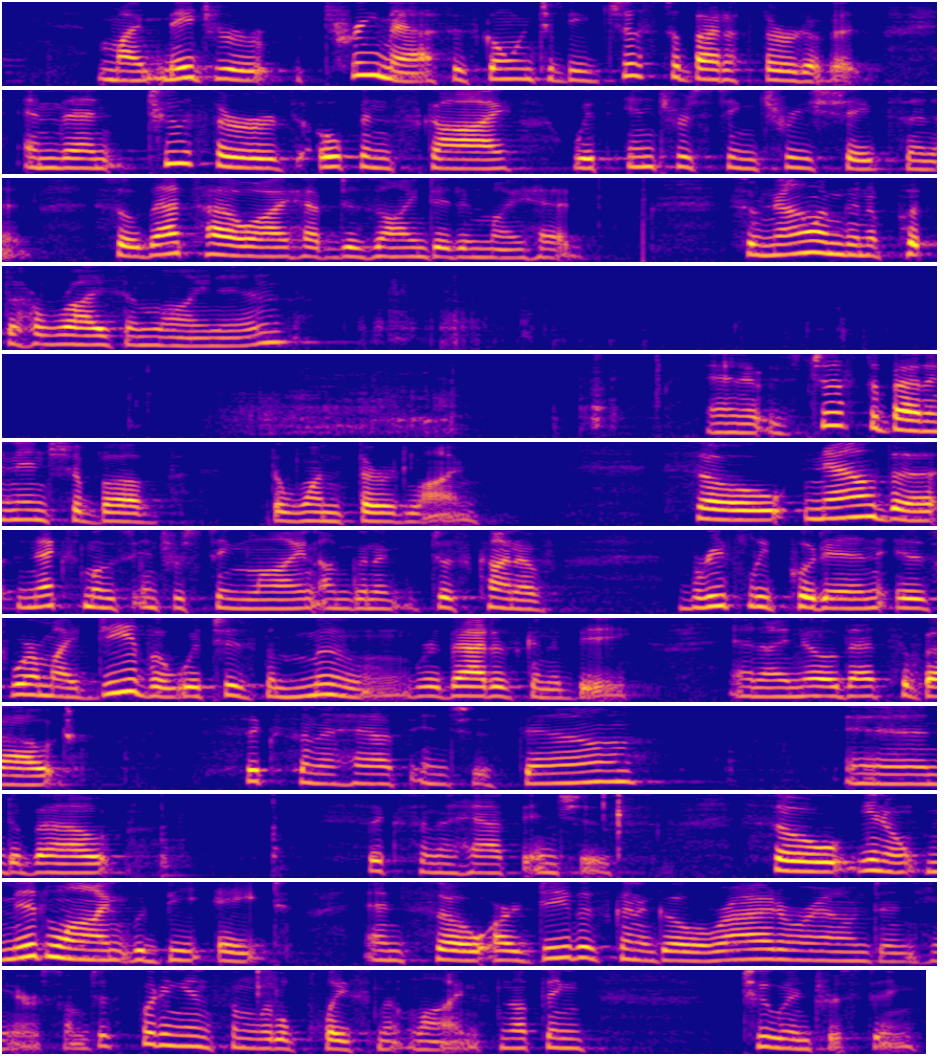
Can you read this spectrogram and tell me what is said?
my major tree mass is going to be just about a third of it. And then two thirds open sky with interesting tree shapes in it. So that's how I have designed it in my head. So now I'm going to put the horizon line in. And it was just about an inch above the one-third line. So now the next most interesting line I'm going to just kind of briefly put in is where my diva, which is the moon, where that is going to be. And I know that's about six and a half inches down and about six and a half inches. So, you know, midline would be eight. And so our diva is going to go right around in here. So I'm just putting in some little placement lines, nothing too interesting.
